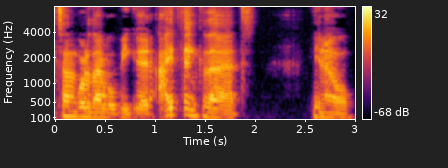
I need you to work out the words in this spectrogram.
somewhere that will be good. I think that, you know,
